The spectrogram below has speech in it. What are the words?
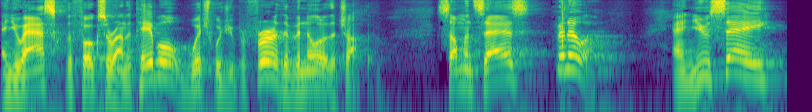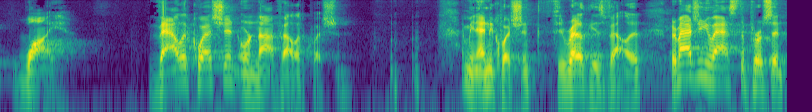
And you ask the folks around the table which would you prefer the vanilla or the chocolate? Someone says vanilla and you say why valid question or not valid question I mean, any question theoretically is valid. But imagine you ask the person,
